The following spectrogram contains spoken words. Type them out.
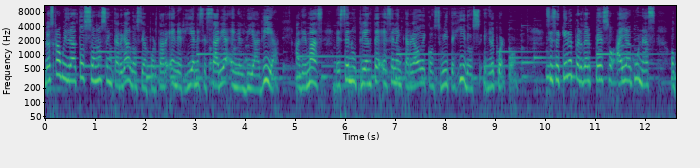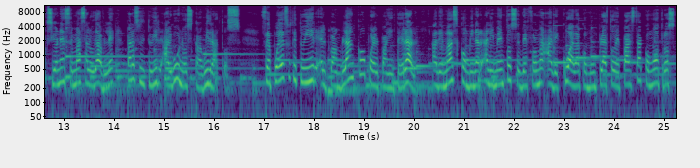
Los carbohidratos son los encargados de aportar energía necesaria en el día a día. Además, este nutriente es el encargado de construir tejidos en el cuerpo. Si se quiere perder peso, hay algunas opciones más saludables para sustituir algunos carbohidratos. Se puede sustituir el pan blanco por el pan integral. Además, combinar alimentos de forma adecuada como un plato de pasta con otros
